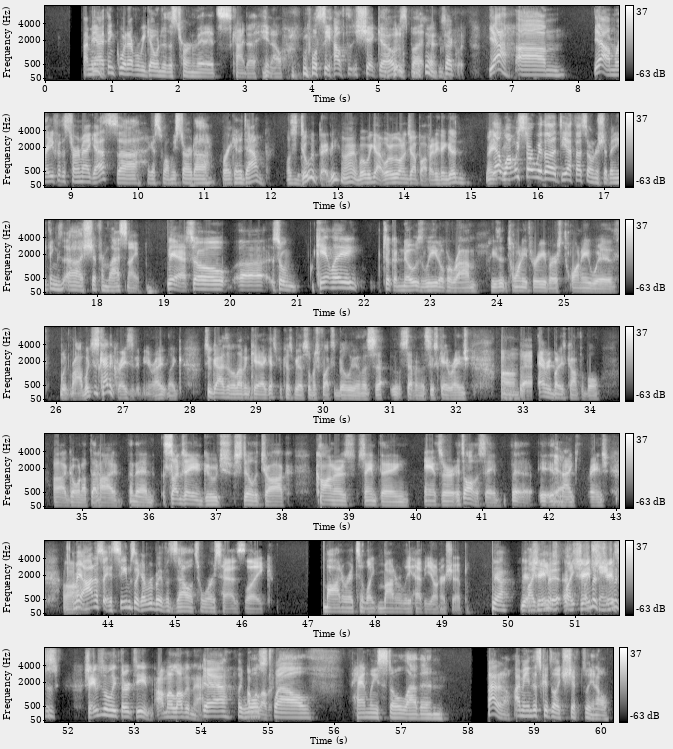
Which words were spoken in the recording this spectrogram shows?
I mean, Yeah. I think whenever we go into this tournament, it's kind of you know we'll see how the shit goes, but yeah, exactly. yeah, um, yeah, I'm ready for this tournament. I guess. Uh, I guess when we start uh, breaking it down. Let's do it, baby. All right, what we got? What do we want to jump off? Anything good? Yeah, why don't we start with uh, DFS ownership? Anything uh, shift from last night? Yeah, so uh, so Cantlay took a nose lead over Rahm. He's at 23 versus 20 with with Rahm, which is kind of crazy to me, right? Like two guys at 11k. I guess because we have so much flexibility in the se- seven to 6k range, um, that everybody's comfortable uh, going up that high. And then Sanjay and Gooch still the chalk. Conners same thing. Ancer it's all the same uh, in Yeah. the 9k range. I mean, Um, honestly, it seems like everybody with Zalatoris has like moderate to like moderately heavy ownership. yeah, yeah. like Seamus, even- like- like Seamus, Seamus Seamus is- is Is only 13. I'm loving that. Yeah, like Wolves twelve, Henley's still eleven. I don't know. I mean, this could like shift, you know,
